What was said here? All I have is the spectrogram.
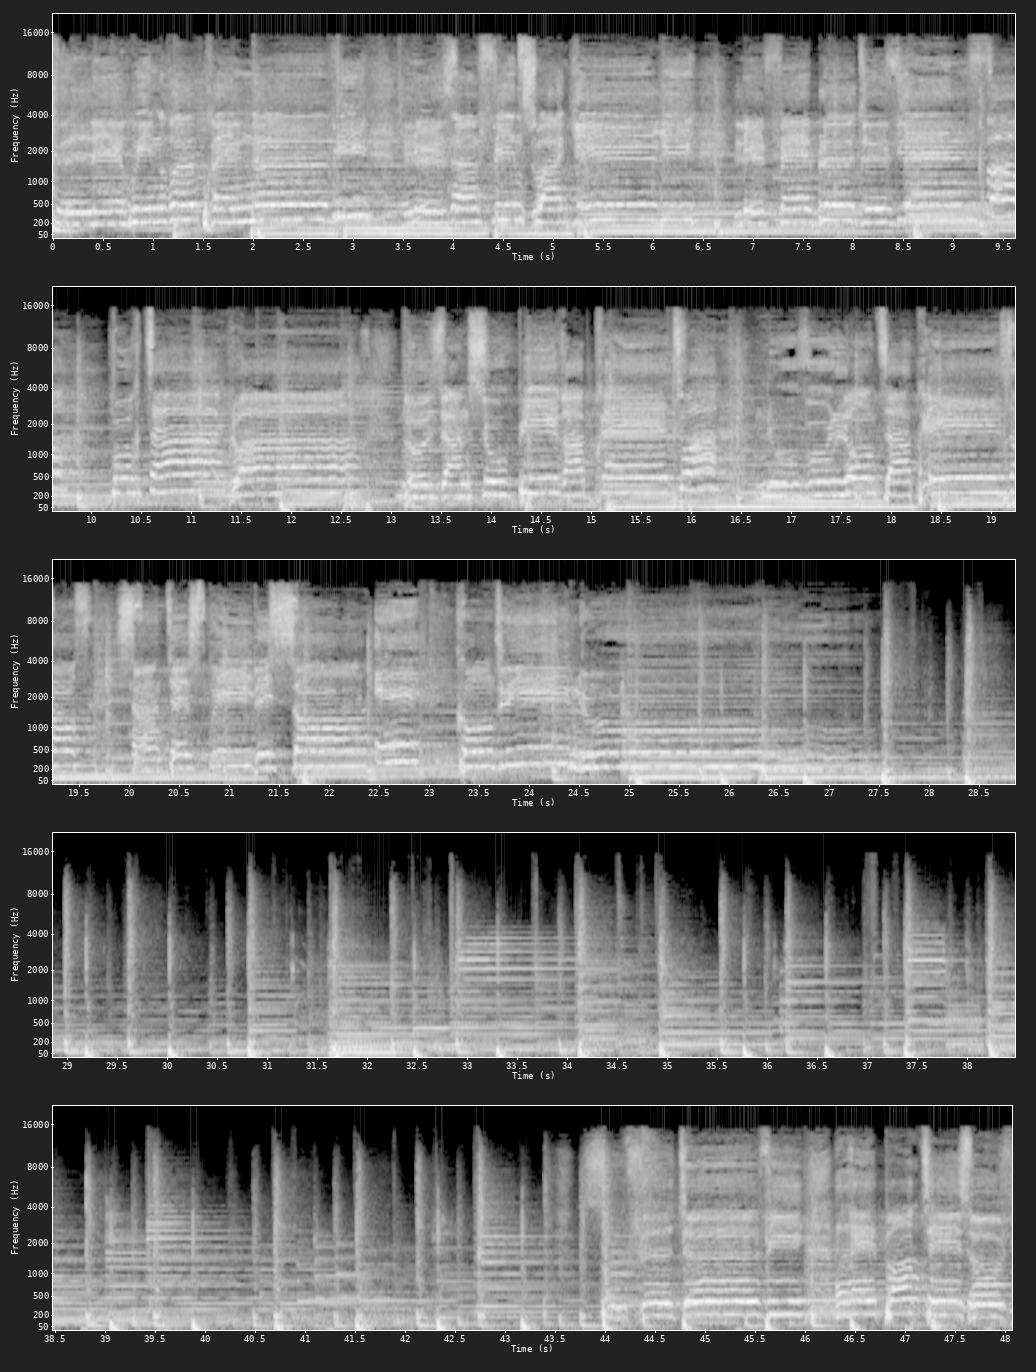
que les ruines reprennent vie, les infimes soient guéris faibles deviennent forts pour ta gloire. Nos âmes soupirent après toi, nous voulons ta présence. Saint-Esprit descend et conduis-nous. Répands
